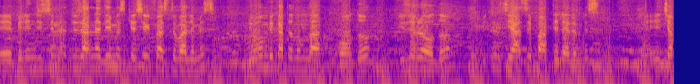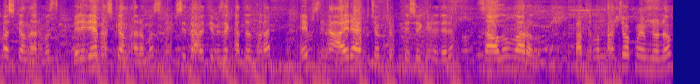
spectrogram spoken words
Ee, birincisini düzenlediğimiz Keşif Festivalimiz yoğun bir katılımla oldu. Güzel oldu. Bütün siyasi partilerimiz, e, ilçe başkanlarımız, belediye başkanlarımız hepsi davetimize katıldılar. Hepsine ayrı ayrı çok çok teşekkür ederim. Sağ olun, var olun. Katılımdan çok memnunum.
